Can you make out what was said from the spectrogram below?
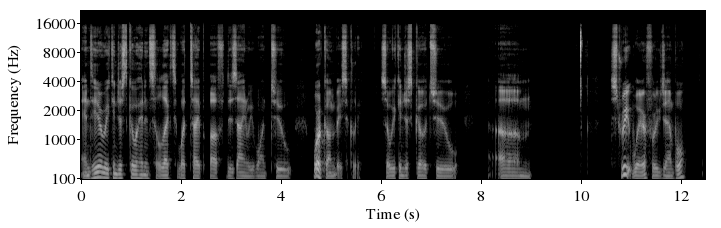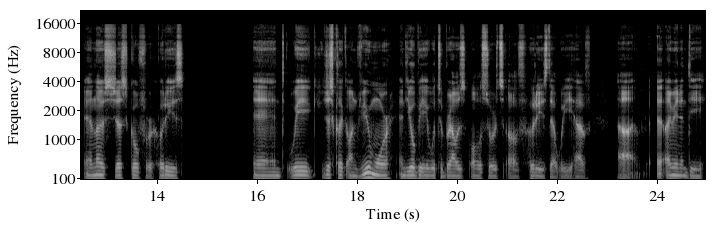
And here we can just go ahead and select what type of design we want to work on basically. So we can just go to um, streetwear, for example, and let's just go for hoodies and we just click on view more and you'll be able to browse all sorts of hoodies that we have uh, I mean in the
